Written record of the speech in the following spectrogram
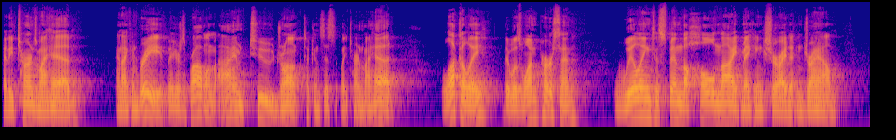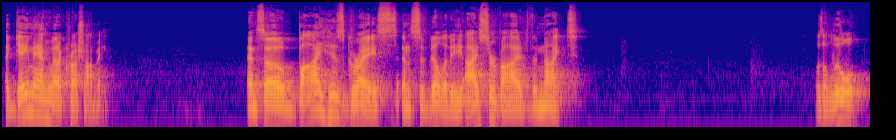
and he turns my head and I can breathe. But here's the problem I'm too drunk to consistently turn my head. Luckily, there was one person willing to spend the whole night making sure I didn't drown a gay man who had a crush on me. And so, by his grace and civility, I survived the night. Was a little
